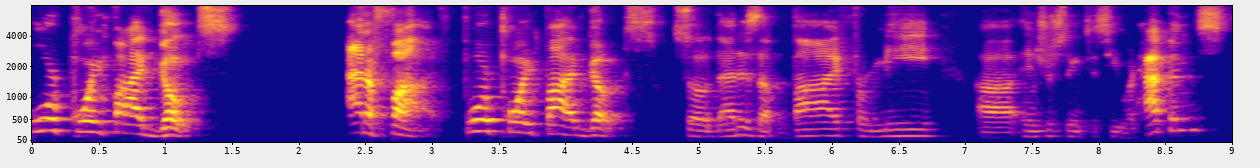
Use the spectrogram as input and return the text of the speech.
4.5 goats out of five. 4.5 goats. So that is a buy for me. Uh, interesting to see what happens.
